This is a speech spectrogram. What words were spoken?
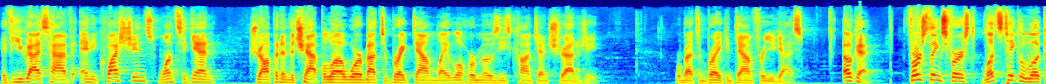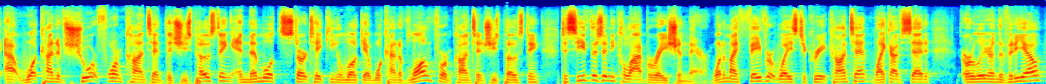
If you guys have any questions, once again, Drop it in the chat below. We're about to break down Leila Hormozi's content strategy. We're about to break it down for you guys. Okay. First things first, let's take a look at what kind of short form content that she's posting, and then we'll start taking a look at what kind of long form content she's posting to see if there's any collaboration there. One of my favorite ways to create content, like I've said earlier in the video,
